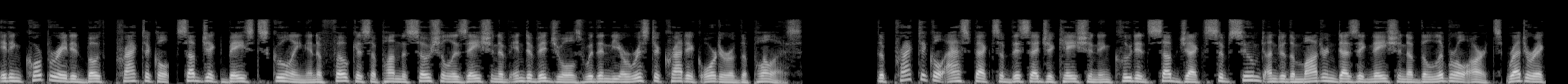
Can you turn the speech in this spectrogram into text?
It incorporated both practical, subject-based schooling and a focus upon the socialization of individuals within the aristocratic order of the polis. The practical aspects of this education included subjects subsumed under the modern designation of the liberal arts rhetoric,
